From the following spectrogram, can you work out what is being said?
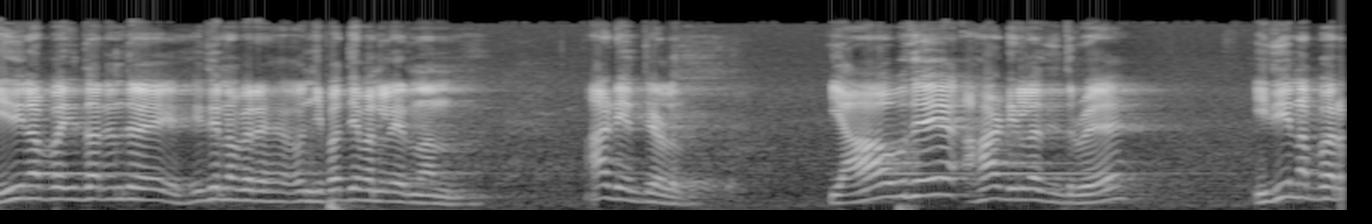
ಇದಿನಪ್ಪ ಇದ್ದಾರೆ ಅಂದರೆ ಇದೀನ ಬೇರೆ ಒಂದು ಪದ್ಯ ಮನೇಲಿ ನಾನು. ಹಾಡಿ ಅಂತ ಹೇಳೋದು. ಯಾವುದೇ ಹಾಡಿಲ್ಲದಿದ್ರೂ ಇದೀನಬ್ಬರ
